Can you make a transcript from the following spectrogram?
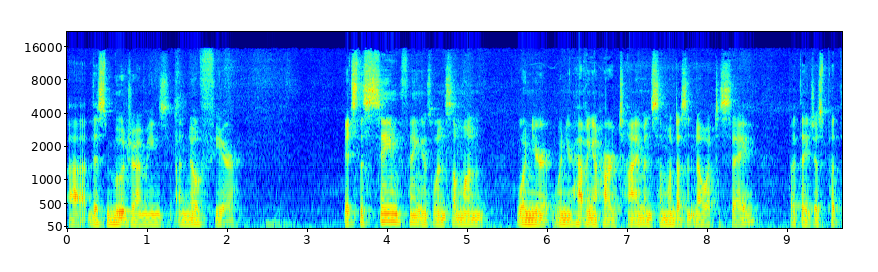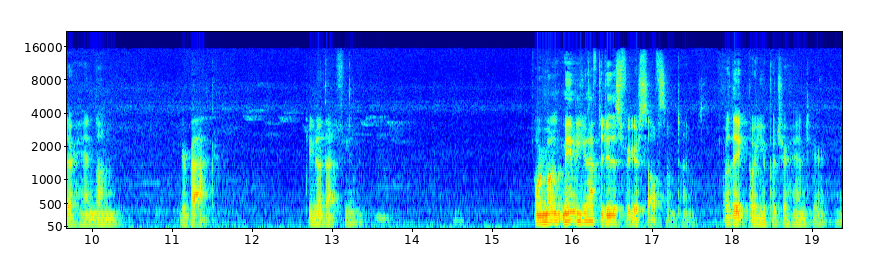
uh, this mudra means a no fear. It's the same thing as when someone, when you're, when you're having a hard time and someone doesn't know what to say, but they just put their hand on your back. Do you know that feeling? Or mo- maybe you have to do this for yourself sometimes. Or they, or you put your hand here, yeah.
